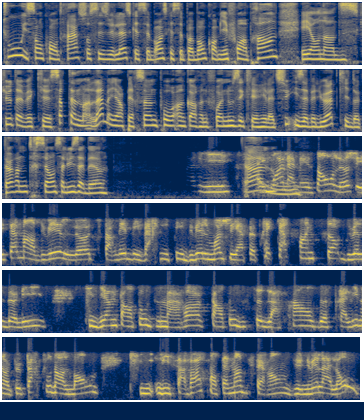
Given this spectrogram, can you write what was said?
tout et son contraire sur ces huiles-là. Est-ce que c'est bon, est-ce que c'est pas bon, combien faut en prendre, et on en discute avec certainement la meilleure personne pour encore une fois nous éclairer là-dessus. Isabelle Huot, qui est docteur en nutrition. Salut Isabelle. Marie. moi, à la maison, là, j'ai tellement d'huile. Là, tu parlais des variétés d'huile. Moi, j'ai à peu près 4-5 sortes d'huile d'olive qui viennent tantôt du Maroc, tantôt du sud de la France, d'Australie, d'un peu partout dans le monde. Les saveurs sont tellement différentes d'une huile à l'autre.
